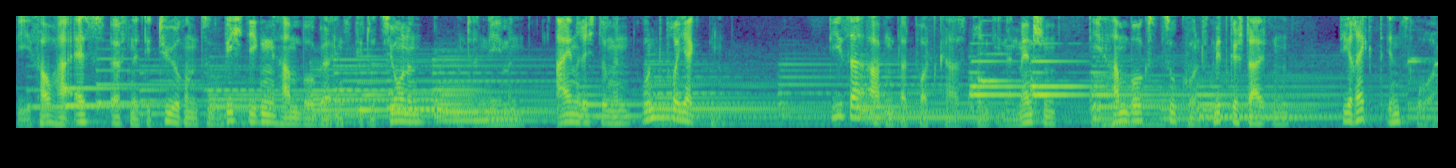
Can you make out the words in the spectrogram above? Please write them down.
Die VHS öffnet die Türen zu wichtigen Hamburger Institutionen, Unternehmen, Einrichtungen und Projekten. Dieser Abendblatt-Podcast bringt Ihnen Menschen, die Hamburgs Zukunft mitgestalten direkt ins Ohr.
